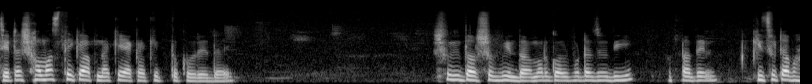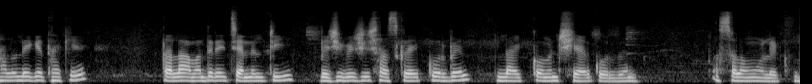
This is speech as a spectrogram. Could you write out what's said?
যেটা সমাজ থেকে আপনাকে একাকিত্ব করে দেয়। শুধু দর্শকবৃন্দ, আমার গল্পটা যদি আপনাদের কিছুটা ভালো লেগে থাকে, তাহলে আমাদের এই চ্যানেলটি বেশি বেশি সাবস্ক্রাইব করবেন, লাইক, কমেন্ট, শেয়ার করবেন। আসসালামু আলাইকুম।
